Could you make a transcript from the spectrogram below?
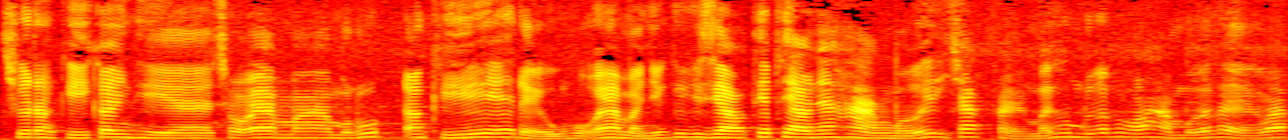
chưa đăng ký kênh thì à, cho em à, một nút đăng ký để ủng hộ em ở những cái video tiếp theo nhé Hàng mới thì chắc phải mấy hôm nữa mới có hàng mới về các bác.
